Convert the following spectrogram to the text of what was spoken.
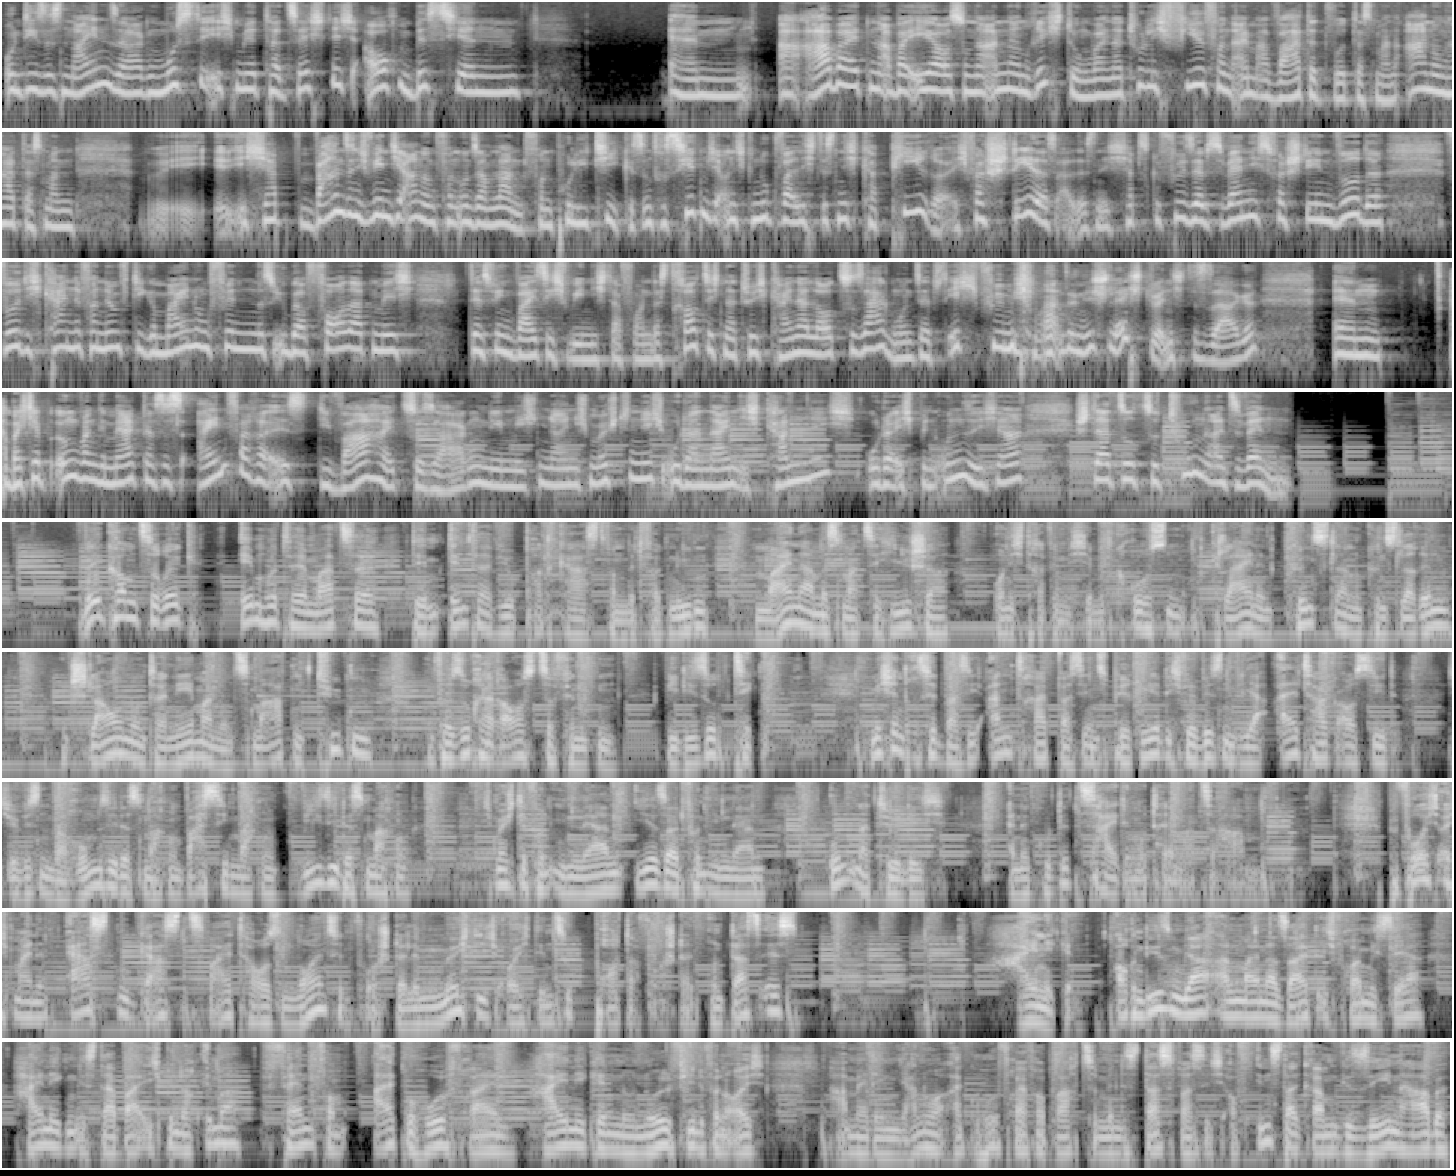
Und dieses Nein sagen musste ich mir tatsächlich auch ein bisschen ähm, erarbeiten, aber eher aus so einer anderen Richtung, weil natürlich viel von einem erwartet wird, dass man Ahnung hat, dass man, ich habe wahnsinnig wenig Ahnung von unserem Land, von Politik. Es interessiert mich auch nicht genug, weil ich das nicht kapiere. Ich verstehe das alles nicht. Ich habe das Gefühl, selbst wenn ich es verstehen würde, würde ich keine vernünftige Meinung finden. Das überfordert mich. Deswegen weiß ich wenig davon. Das traut sich natürlich keiner laut zu sagen. Und selbst ich fühle mich wahnsinnig schlecht, wenn ich das sage. Ähm, aber ich habe irgendwann gemerkt, dass es einfacher ist, die Wahrheit zu sagen, nämlich nein, ich möchte nicht oder nein, ich kann nicht oder ich bin unsicher, statt so zu tun, als wenn. Willkommen zurück im Hotel Matze, dem Interview-Podcast von Mit Vergnügen. Mein Name ist Matze Hielscher und ich treffe mich hier mit großen und kleinen Künstlern und Künstlerinnen, mit schlauen Unternehmern und smarten Typen und versuche herauszufinden, wie die so ticken. Mich interessiert, was sie antreibt, was sie inspiriert. Ich will wissen, wie ihr Alltag aussieht. Ich will wissen, warum sie das machen, was sie machen, wie sie das machen. Ich möchte von ihnen lernen, ihr sollt von ihnen lernen und natürlich eine gute Zeit im Hotel Matze haben. Bevor ich euch meinen ersten Gast 2019 vorstelle, möchte ich euch den Supporter vorstellen. Und das ist Heineken. Auch in diesem Jahr an meiner Seite. Ich freue mich sehr. Heineken ist dabei. Ich bin noch immer Fan vom alkoholfreien Heineken 00. Viele von euch haben ja den Januar alkoholfrei verbracht. Zumindest das, was ich auf Instagram gesehen habe.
